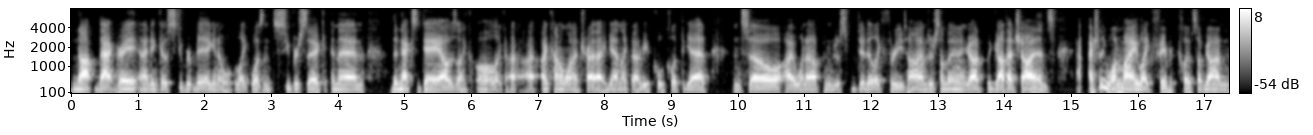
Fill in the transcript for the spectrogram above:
not that great. And I didn't go super big, and it like wasn't super sick. And then the next day, I was like, oh, like I I, I kind of want to try that again. Like that would be a cool clip to get. And so I went up and just did it like three times or something, and got got that shot. And it's actually one of my like favorite clips I've gotten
